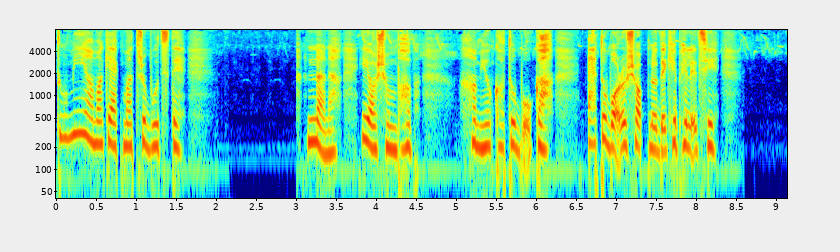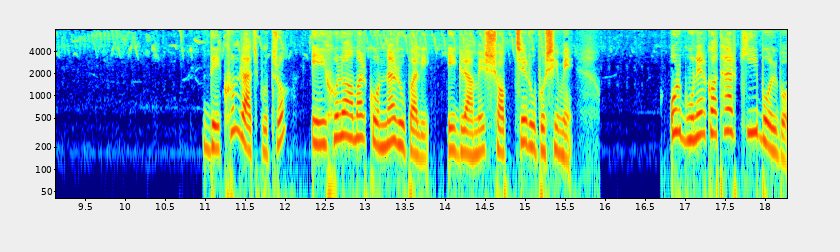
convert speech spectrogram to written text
তুমি আমাকে একমাত্র বুঝতে। না না, এ অসম্ভব। আমিও কত বোকা, এত বড় স্বপ্ন দেখে ফেলেছি। দেখুন রাজপুত্র, এই হলো আমার কন্যা রূপালী, এই গ্রামের সবচেয়ে রূপসী ওর গুণের কথা আর কি বলব?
